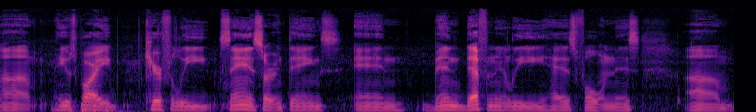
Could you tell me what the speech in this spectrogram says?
um, he was probably carefully saying certain things, and Ben definitely has fault in this. Um,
